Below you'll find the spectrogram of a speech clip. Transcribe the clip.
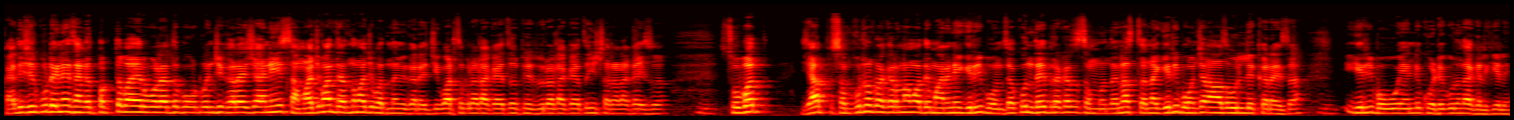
कायदेशीर कुठेही नाही सांगत. फक्त बाहेर बोलायचं पोटपंची करायची आणि समाज माध्यमातून माझी बदनामी करायची. व्हॉट्सअपला टाकायचं फेसबुकला टाकायचं इंस्टाला टाकायचं. सोबत ह्या संपूर्ण प्रकरणामध्ये माननीय गिरीभाऊंचा कोणत्याही प्रकारचा संबंध नसताना गिरीभाऊंच्या नावाचा उल्लेख करायचा. गिरीभाऊ यांनी खोटे गुन्हे दाखल केले.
